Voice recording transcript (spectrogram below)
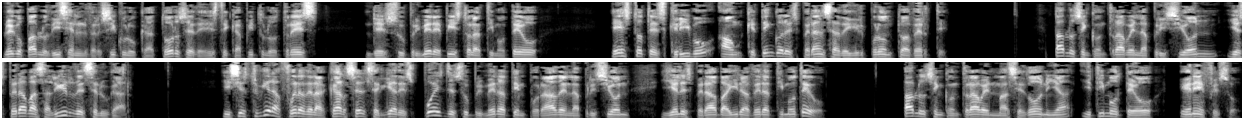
Luego Pablo dice en el versículo catorce de este capítulo tres de su primera epístola a Timoteo, Esto te escribo aunque tengo la esperanza de ir pronto a verte. Pablo se encontraba en la prisión y esperaba salir de ese lugar. Y si estuviera fuera de la cárcel sería después de su primera temporada en la prisión y él esperaba ir a ver a Timoteo. Pablo se encontraba en Macedonia y Timoteo en Éfeso.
